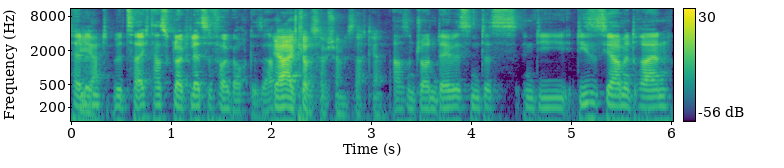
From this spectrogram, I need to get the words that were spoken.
Talent ja. bezeichnen. Hast du, glaube ich, letzte Folge auch gesagt. Ja, ich glaube, das habe ich schon gesagt, ja. Also John Davis sind das in die dieses Jahr mit rein.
